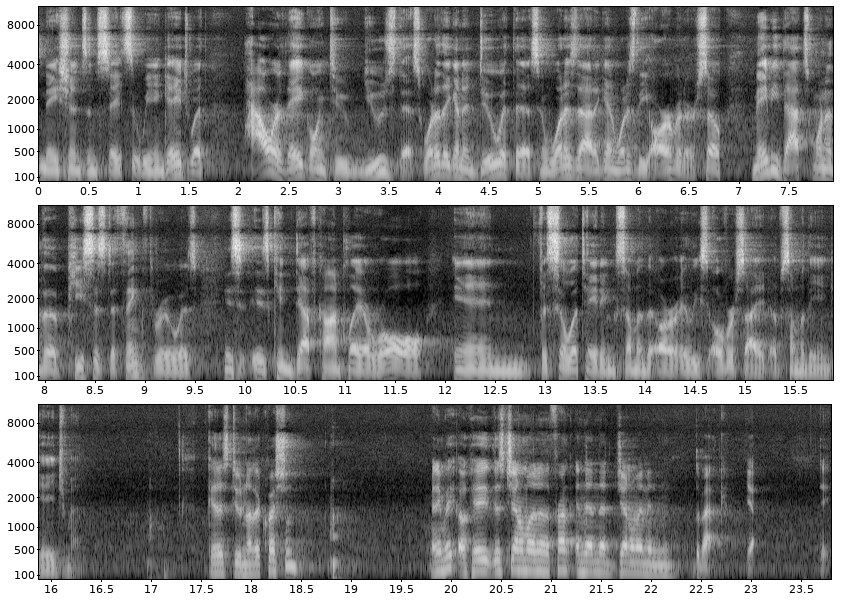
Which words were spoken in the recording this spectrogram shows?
nations and states that we engage with. How are they going to use this? What are they going to do with this? And what is that again? What is the arbiter? So maybe that's one of the pieces to think through is is, is can DEF CON play a role in facilitating some of the or at least oversight of some of the engagement? Okay, let's do another question. Anybody? Okay, this gentleman in the front, and then the gentleman in the back. Yeah. Dave.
